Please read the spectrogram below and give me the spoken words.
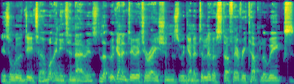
is all of the detail. What they need to know is, look, we're going to do iterations. We're going to deliver stuff every couple of weeks.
